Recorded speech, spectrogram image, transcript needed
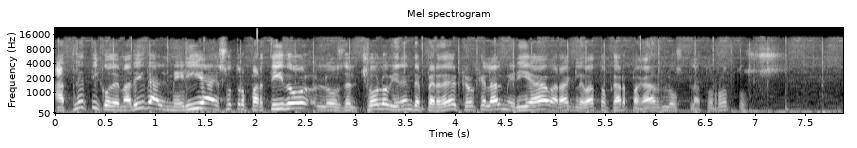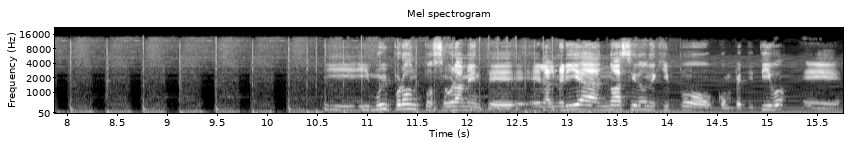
Atlético de Madrid, Almería es otro partido, los del Cholo vienen de perder, creo que el Almería, Barak, le va a tocar pagar los platos rotos. Y, muy pronto, seguramente. El Almería no ha sido un equipo competitivo. eh,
